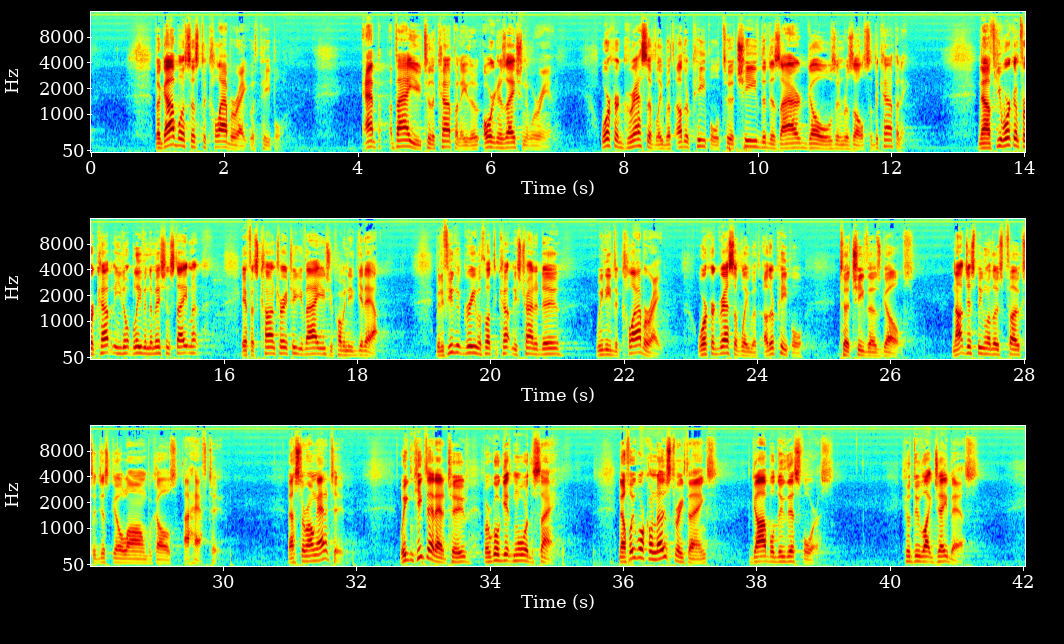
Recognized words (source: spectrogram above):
But God wants us to collaborate with people, add value to the company, the organization that we're in. Work aggressively with other people to achieve the desired goals and results of the company. Now, if you're working for a company you don't believe in the mission statement, if it's contrary to your values, you probably need to get out. But if you can agree with what the company's trying to do, we need to collaborate, work aggressively with other people to achieve those goals. Not just be one of those folks that just go along because I have to. That's the wrong attitude. We can keep that attitude, but we're going to get more of the same. Now, if we work on those three things, God will do this for us. He'll do like Jabez,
